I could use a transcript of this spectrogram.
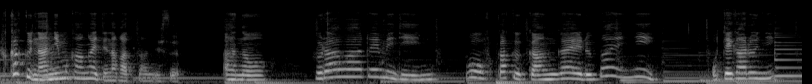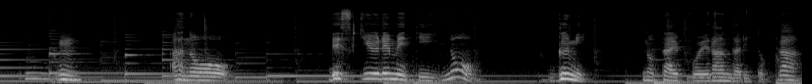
深く何にも考えてなかったんです。あのフラワーレメディーを深く考える前にお手軽にうん。うん。あのレスキューレメディーのグミのタイプを選んだりとか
